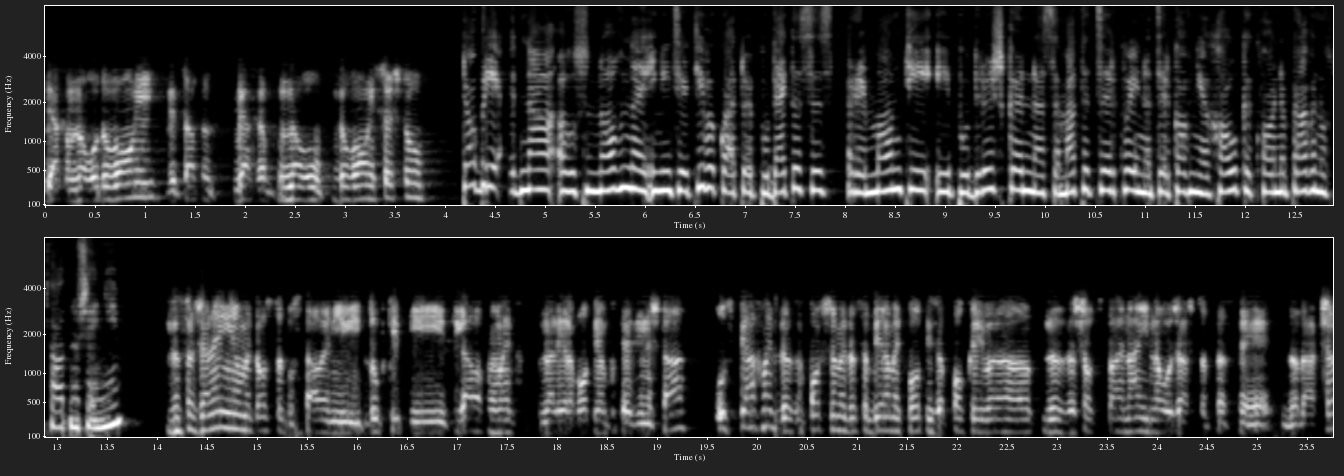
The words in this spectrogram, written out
бяха много доволни, децата бяха много доволни също. Добри, една основна инициатива, която е подета с ремонти и поддръжка на самата църква и на църковния хол, какво е направено в това отношение? За съжаление имаме доста доставени дубки и сега в момента нали, работим по тези неща. Успяхме да започнем да събираме квоти за покрива, защото това е най-наложащата се задача.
